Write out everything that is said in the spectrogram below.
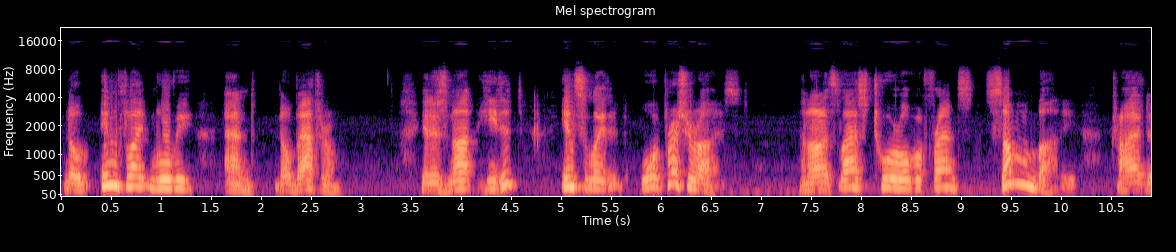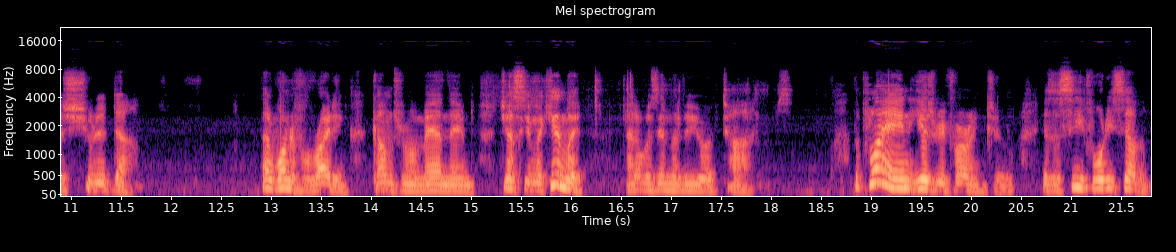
no in-flight movie, and no bathroom. It is not heated, insulated, or pressurized. And on its last tour over France, somebody tried to shoot it down. That wonderful writing comes from a man named Jesse McKinley, and it was in the New York Times. The plane he is referring to is a C-47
